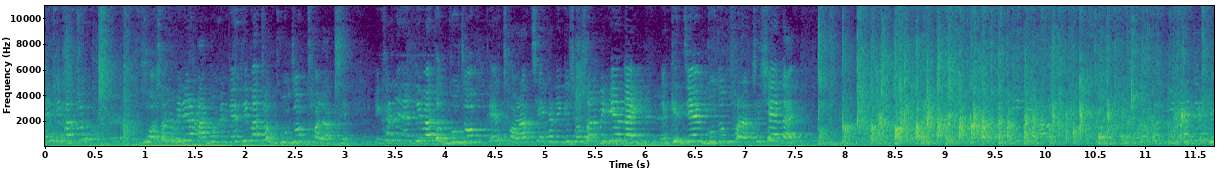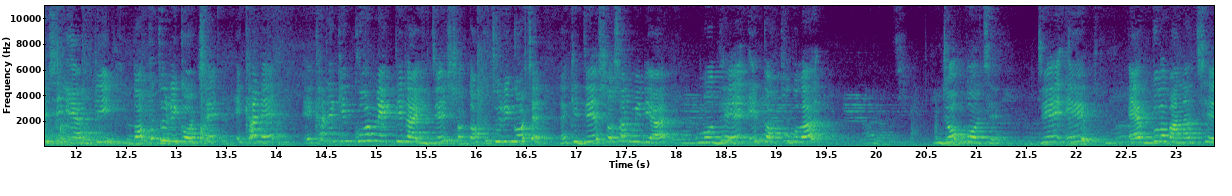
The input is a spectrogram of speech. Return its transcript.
নেতিবাচক সোশ্যাল মিডিয়ার মাধ্যমে নেতিবাচক গুজব ছড়াচ্ছে এখানে নেতিবাচক গুজব এ ছড়াচ্ছে এখানে কি সোশ্যাল মিডিয়া দায়ী যে গুজব ছড়াচ্ছে সে দায়ী তথ্য চুরি করছে। এখানে এখানে কি কোন ব্যক্তি দায়ী যে তথ্য চুরি করছে? নাকি যে সোশ্যাল মিডিয়ার মধ্যে এই তথ্যগুলো যোগ করছে? যে এই অ্যাপগুলো বানাচ্ছে,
